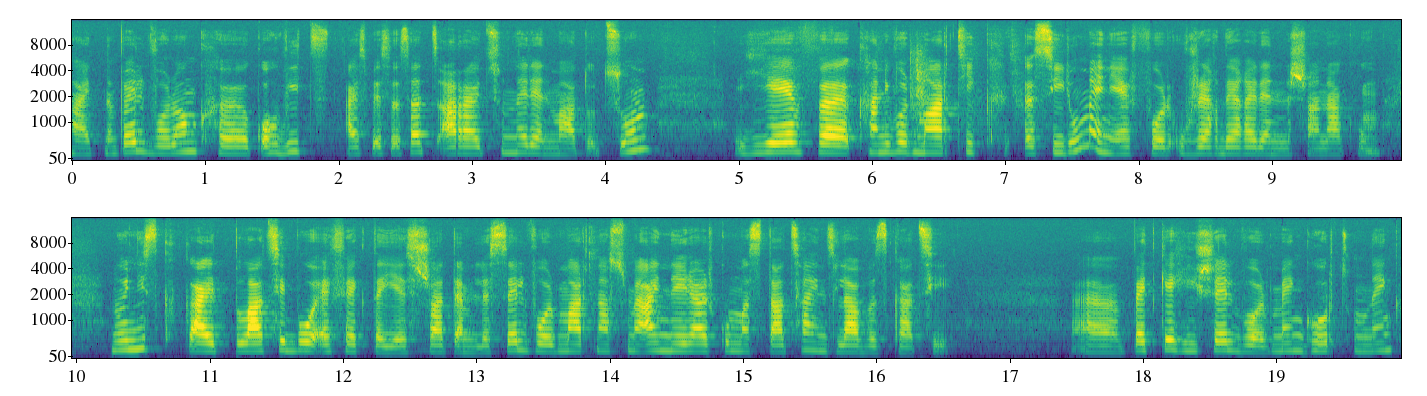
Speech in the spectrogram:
հայտնվել, որոնք կոവിഡ്, այսպես ասած, ծառայություններ են մատուցում եւ քանի որ մարդիկ սիրում են, երբ որ ուժեղ դեղեր են նշանակվում, նույնիսկ կա այդ պլացիբո էֆեկտը ես շատ եմ լսել, որ մարդն ասում է, այ ներարկումը ստացա, ինձ լավ զգացի պետք է հիշել, որ մենք գործ ունենք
